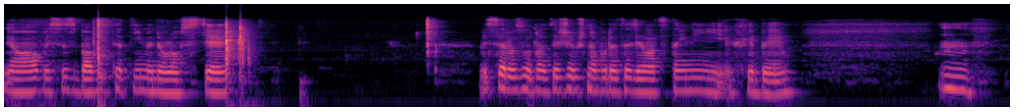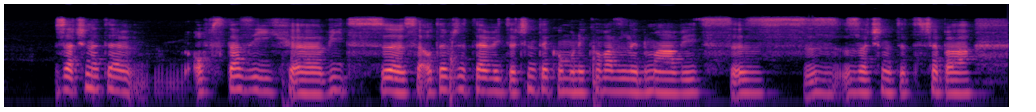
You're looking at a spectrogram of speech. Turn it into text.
jo, vy se zbavíte té minulosti. Vy se rozhodnete, že už nebudete dělat stejné chyby. Hmm. Začnete o vztazích, eh, víc se otevřete, víc začnete komunikovat s lidma, víc začnete třeba eh,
